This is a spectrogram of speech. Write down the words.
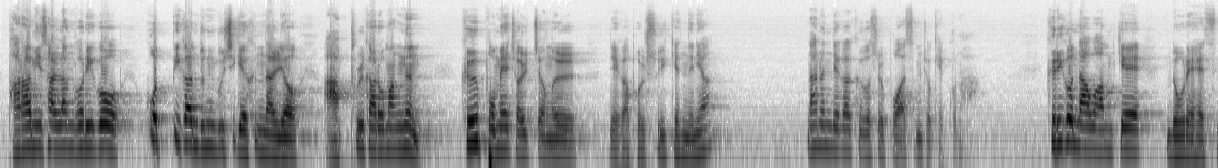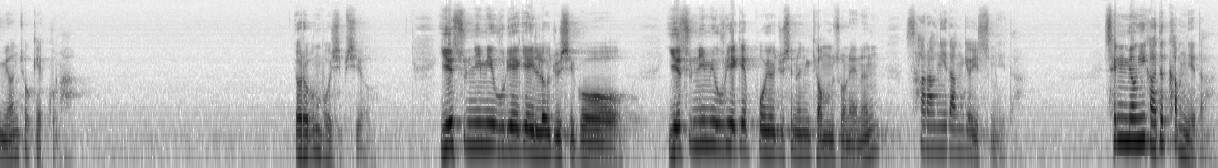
바람이 살랑거리고 꽃비가 눈부시게 흩날려 앞을 가로막는 그 봄의 절정을 내가 볼 수 있겠느냐? 나는 내가 그것을 보았으면 좋겠구나. 그리고 나와 함께 노래했으면 좋겠구나. 여러분 보십시오. 예수님이 우리에게 일러주시고 예수님이 우리에게 보여주시는 겸손에는 사랑이 담겨 있습니다. 생명이 가득합니다.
